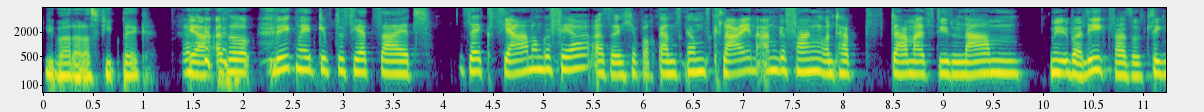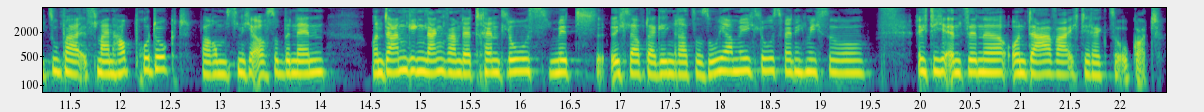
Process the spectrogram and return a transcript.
wie war da das Feedback? Ja, also Milkmaid gibt es jetzt seit sechs Jahren ungefähr. Also ich habe auch ganz, ganz klein angefangen und habe damals diesen Namen mir überlegt, war so, klingt super, ist mein Hauptprodukt, warum es nicht auch so benennen? Und dann ging langsam der Trend los mit, ich glaube, da ging gerade so Sojamilch los, wenn ich mich so richtig entsinne. Und da war ich direkt so, oh Gott,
